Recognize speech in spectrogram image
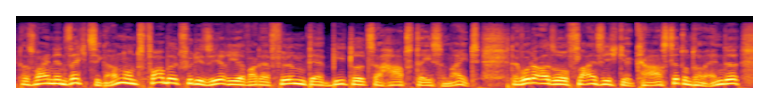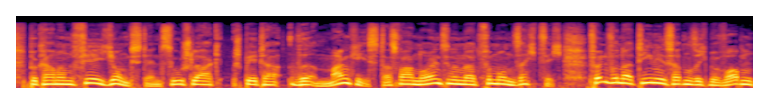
Das war in den 60ern und Vorbild für die Serie war der Film der Beatles A Hard Day's Night. Der wurde also fleißig gecastet und am Ende bekamen vier Jungs den Zuschlag, später The Monkeys. Das war 1965. 500 Teenies hatten sich beworben.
